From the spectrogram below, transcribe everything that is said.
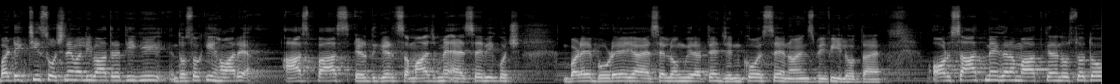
बट एक चीज़ सोचने वाली बात रहती है कि दोस्तों कि हमारे आसपास इर्द गिर्द समाज में ऐसे भी कुछ बड़े बूढ़े या ऐसे लोग भी रहते हैं जिनको इससे अनोयंस भी फील होता है। और साथ में अगर हम बात करें दोस्तों तो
